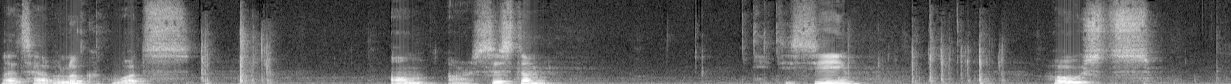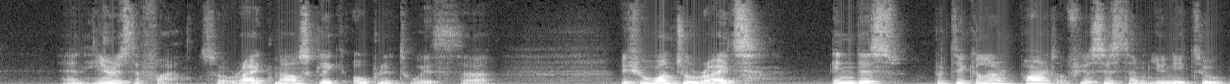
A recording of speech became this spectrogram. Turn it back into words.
Let's have a look what's on our system. etc hosts and here is the file. So right mouse click, open it with, uh, if you want to write in this particular part of your system, you need to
